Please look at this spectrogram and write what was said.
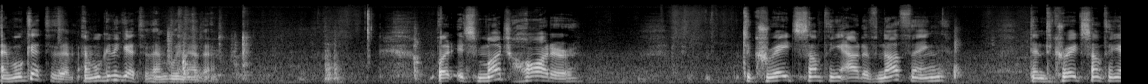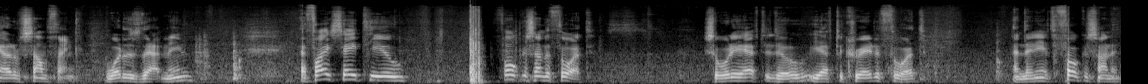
and we'll get to them, and we're going to get to them, them. But it's much harder to create something out of nothing than to create something out of something. What does that mean? If I say to you, focus on a thought. So what do you have to do? You have to create a thought, and then you have to focus on it.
